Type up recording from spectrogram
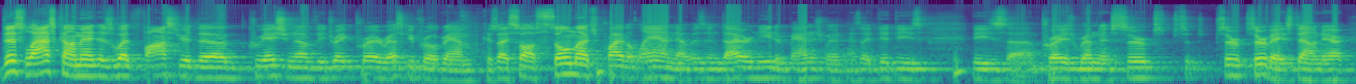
This last comment is what fostered the creation of the Drake Prairie Rescue Program, because I saw so much private land that was in dire need of management as I did these, these uh, prairie remnant sur sur surveys down there.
